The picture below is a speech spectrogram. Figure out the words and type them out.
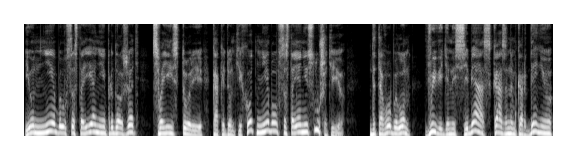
и он не был в состоянии продолжать своей истории, как и Дон Кихот не был в состоянии слушать ее. До того был он выведен из себя сказанным Карденио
